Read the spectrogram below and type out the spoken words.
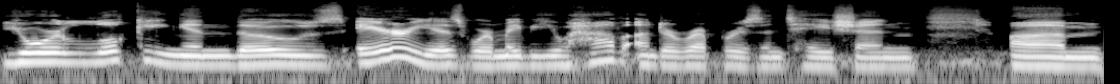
You're looking in those areas where maybe you have underrepresentation. Um,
